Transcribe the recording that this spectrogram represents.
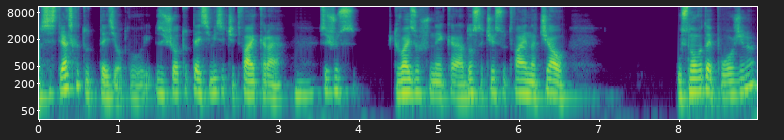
се стряскат от тези отговори, защото те си мислят, че това е края. Всъщност, това изобщо не е края. Доста често това е начало. Основата е положена.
